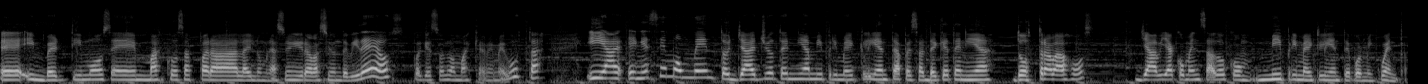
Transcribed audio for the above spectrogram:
eh, invertimos en más cosas para la iluminación y grabación de videos, porque eso es lo más que a mí me gusta. Y en ese momento ya yo tenía mi primer cliente, a pesar de que tenía dos trabajos, ya había comenzado con mi primer cliente por mi cuenta.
